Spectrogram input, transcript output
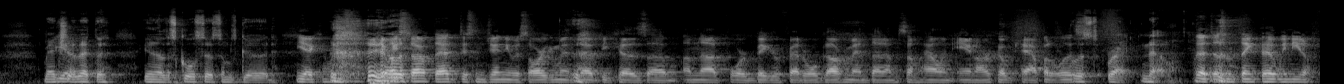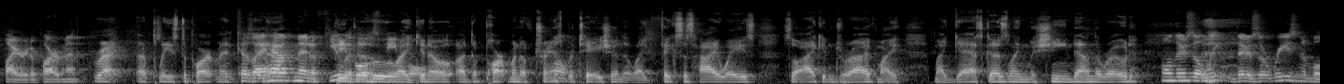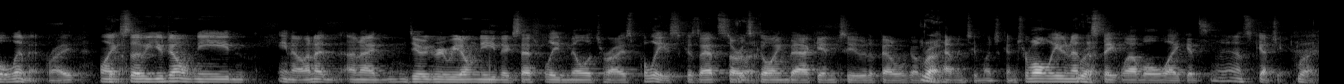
make sure that the you know the school system's good. Yeah, can we, can we stop that disingenuous argument that because um, I'm not for bigger federal government that I'm somehow an anarcho-capitalist right? No, that doesn't think that we need a fire department? right. a police department. Because I know, have met a few of people who people. like you know a department of transportation that like fixes highways so I can drive my my gas guzzling machine down the road. Well, there's a le- there's a reasonable limit, right? Like, so you don't need, you know, and I and I do agree we don't need excessively militarized police because that starts Right. going back into the federal government Right. having too much control, even at Right. the state level. Like, it's eh, it's sketchy. Right.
